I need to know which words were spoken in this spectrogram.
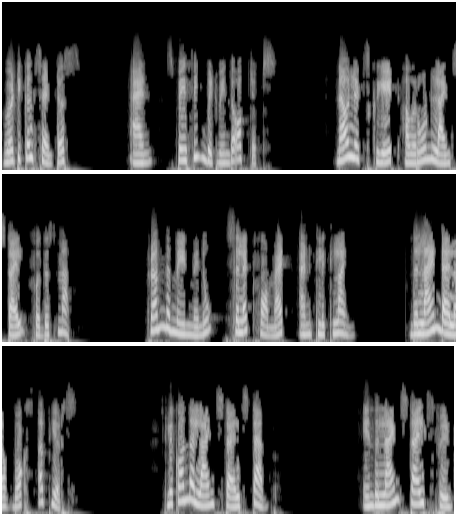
vertical centers and spacing between the objects. Now let's create our own line style for this map. From the main menu, select Format and click Line. The line dialog box appears. Click on the Line Styles tab. In the Line Styles field,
